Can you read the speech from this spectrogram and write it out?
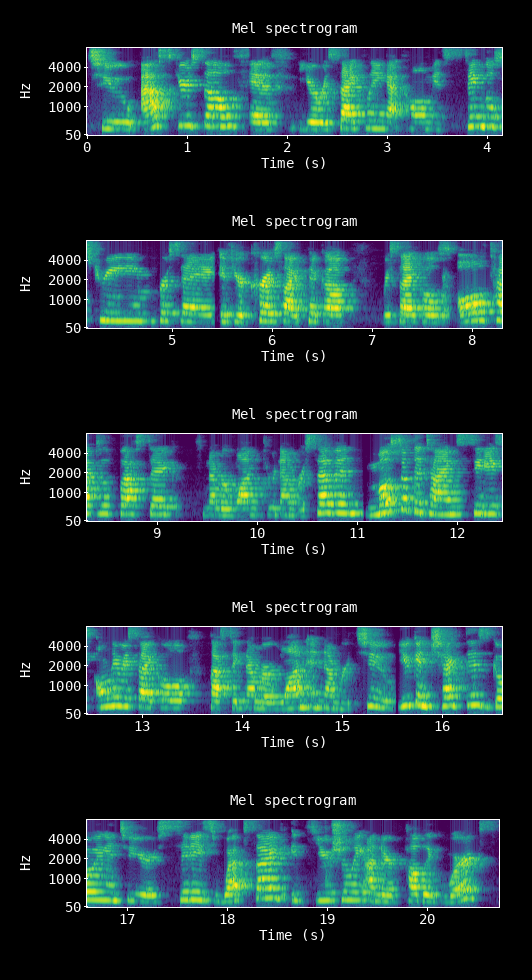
to ask yourself if your recycling at home is single stream per se, if your curbside pickup recycles all types of plastic, number one through number seven. Most of the time, cities only recycle plastic number one and number two. You can check this going into your city's website. It's usually under public works.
